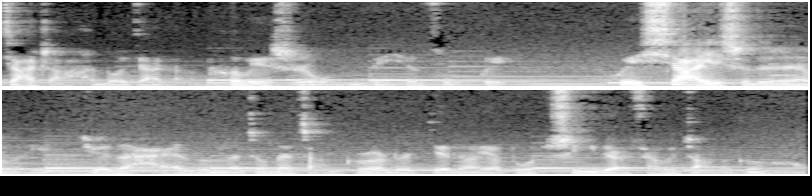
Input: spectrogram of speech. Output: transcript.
家长很多家长，特别是我们这些祖辈，会下意识的认为，觉得孩子呢正在长个儿的阶段，要多吃一点才会长得更好。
